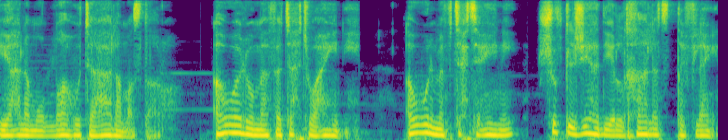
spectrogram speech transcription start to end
يعلم الله تعالى مصدره. أول ما فتحت عيني أول ما فتحت عيني شفت الجهة ديال الخالة الطفلين.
